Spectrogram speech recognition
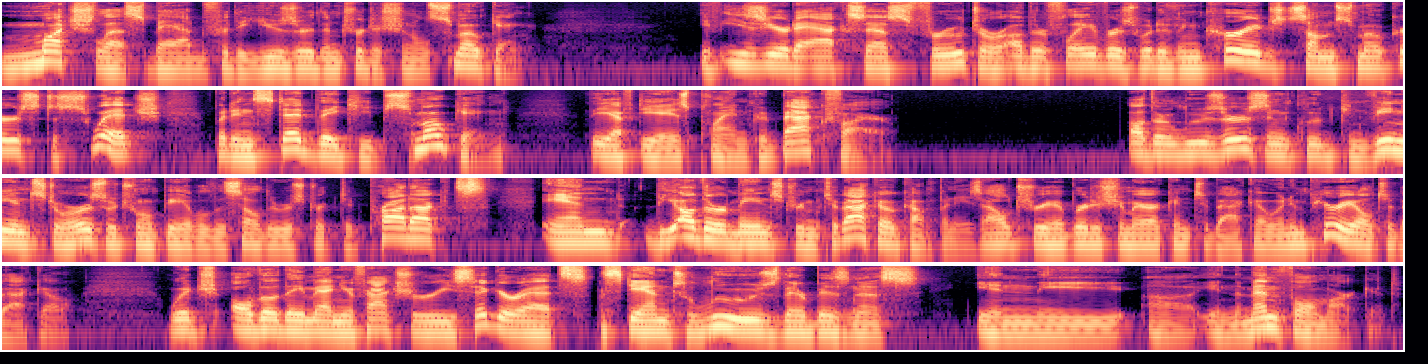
much less bad for the user than traditional smoking. If easier to access fruit or other flavors would have encouraged some smokers to switch, but instead they keep smoking, the FDA's plan could backfire. Other losers include convenience stores, which won't be able to sell the restricted products, and the other mainstream tobacco companies, Altria, British American Tobacco, and Imperial Tobacco, which, although they manufacture e cigarettes, stand to lose their business in the, uh, in the menthol market.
